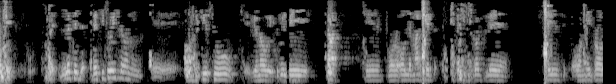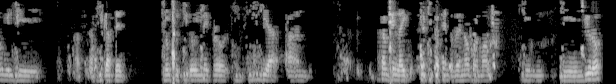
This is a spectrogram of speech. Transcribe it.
Okay. Let's say the situation uh, for Q2, you know, it will be tough uh, for all the markets because the sales on April will be, as Vikas said, close to zero in April in India and something like 50% of the normal month in Europe.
